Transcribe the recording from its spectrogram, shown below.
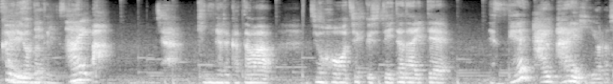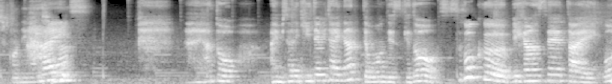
買えるようになってるんですか、はいあ、じゃあ気になる方は情報をチェックしていただいてですね。はい。はいぜひよろしくお願いします。はい、あと、あゆみさんに聞いてみたいなって思うんですけど、すごく美顔整体を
